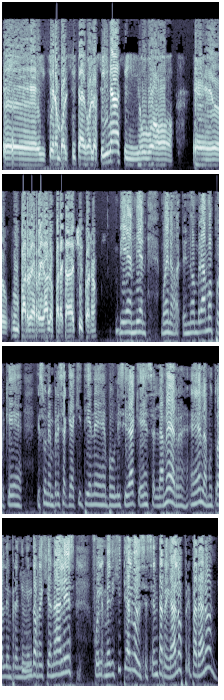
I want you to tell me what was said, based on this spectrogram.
eh, hicieron bolsitas de golosinas y hubo eh, un par de regalos para cada chico, ¿no? Bien, bien. Bueno, nombramos porque es una empresa que aquí tiene publicidad que es la MER, ¿eh? la Mutual de Emprendimientos Regionales. Fue, ¿Me dijiste algo de 60 regalos prepararon?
